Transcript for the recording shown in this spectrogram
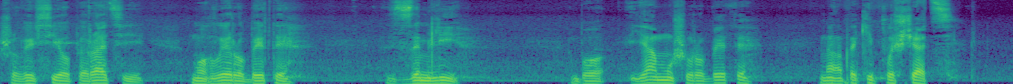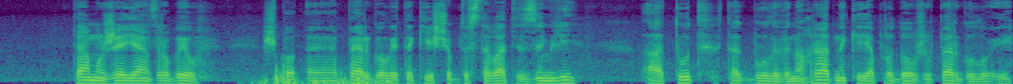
щоб ви всі операції могли робити з землі. Бо я мушу робити на такій площадці. Там уже я зробив е, перголи такі, щоб доставати з землі. А тут так були виноградники, я продовжив перголу і,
